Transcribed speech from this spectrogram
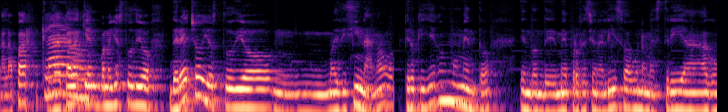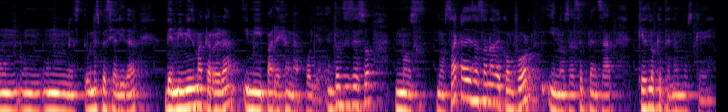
a la par. Claro. cada quien, bueno, yo estudio derecho, yo estudio mm, medicina, ¿no? Pero que llega un momento en donde me profesionalizo, hago una maestría, hago este, una especialidad de mi misma carrera y mi pareja me apoya. Entonces eso nos, nos saca de esa zona de confort y nos hace pensar qué es lo que tenemos que,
